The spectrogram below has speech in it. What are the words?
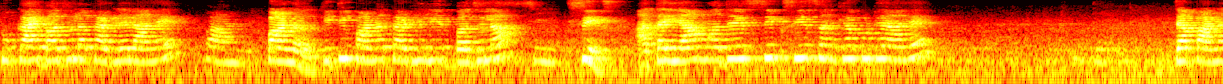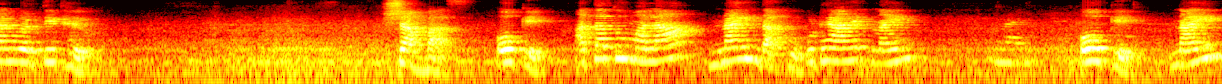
तू काय बाजूला काढलेलं आहे? पानं. किती पानं काढलेली आहेत बाजूला. सिक्स आता यामध्ये सिक्स ही संख्या कुठे आहे? त्या पानांवरती ठेव. शाबास. ओके आता तू मला नाईन दाखव. कुठे आहेत नाईन. ओके नाईन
